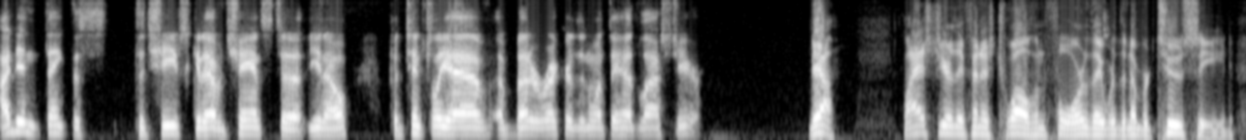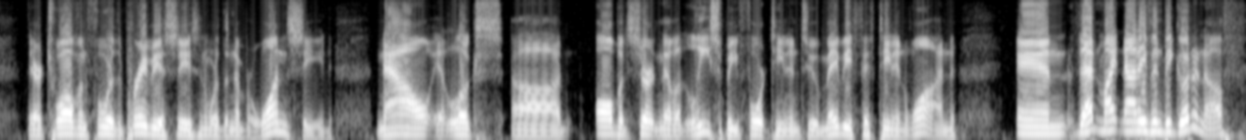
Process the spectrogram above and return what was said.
I didn't think this the Chiefs could have a chance to, you know, potentially have a better record than what they had last year. Yeah. Last year they finished 12 and 4. They were the number 2 seed. They're 12 and 4 the previous season were the number 1 seed. Now it looks uh, all but certain they'll at least be 14 and 2, maybe 15 and 1 and that might not even be good enough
